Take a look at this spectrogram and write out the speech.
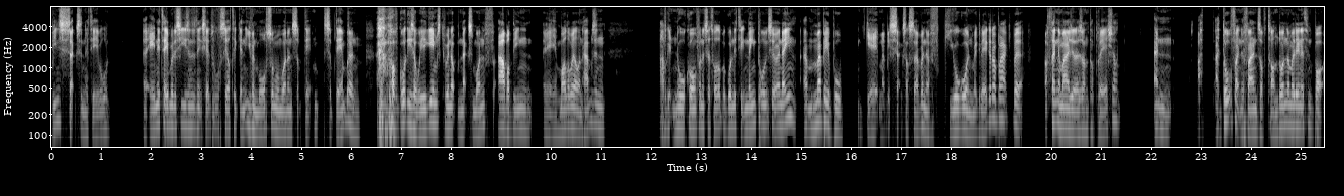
being six in the table at any time of the season is acceptable for Celtic, and even more so when we're in September. And we've got these away games coming up next month Aberdeen, uh, Motherwell, and Hibs. And I've got no confidence at all that we're going to take nine points out of nine. Uh, maybe we'll get maybe six or seven if Kyogo and McGregor are back, but I think the manager is under pressure. And I, I don't think the fans have turned on them or anything, but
